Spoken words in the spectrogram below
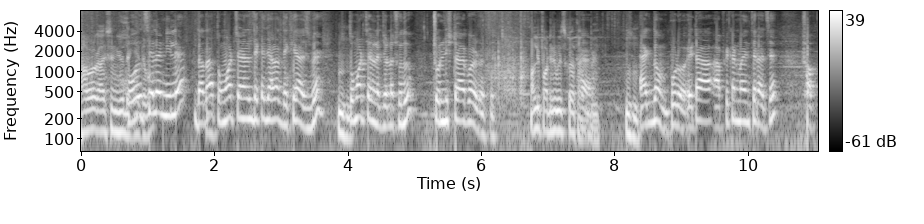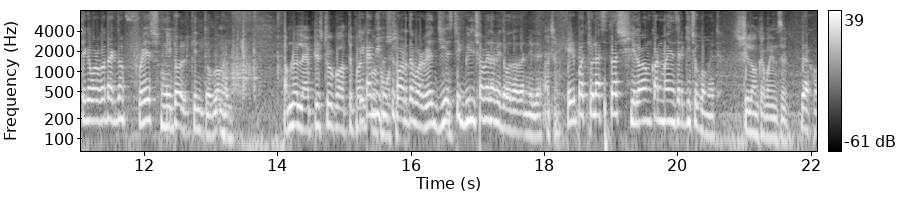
ভালো কালেকশন দেবো। হোলসেলে নিলে দাদা তোমার চ্যানেল থেকে যারা দেখে আসবে তোমার চ্যানেলের জন্য শুধু চল্লিশ টাকা করে রয়েছে। অনলি ফর্টি রুপিস করে থাকবে। একদম পুরো। এটা আফ্রিকান মাইন্সের আছে। সব থেকে বড় কথা একদম ফ্রেশ নিটল কিন্তু আপনার ল্যাব টেস্টও করাতে পারেন যেখান কোনো থেকে খুশি করাতে পারবে। জিএসটি বিল সমেত আমি দেবো দাদা নিলে। আচ্ছা। এরপর চলে আসছে দাদা শ্রীলঙ্কান মাইন্সের কিছু গোমেদ শ্রীলঙ্কা মাইন্সের দেখো।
